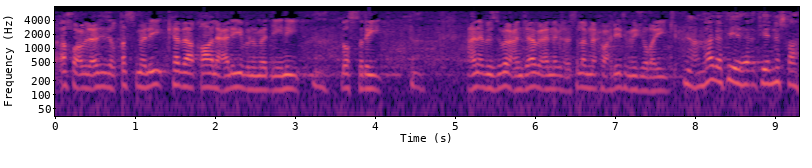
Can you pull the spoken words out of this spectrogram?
أخو عبد العزيز القسملي كذا قال علي بن المديني بصري نعم. عن أبي الزبير عن جابر عن النبي صلى الله عليه وسلم نحو حديث ابن جريج نعم هذا في في النسخة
